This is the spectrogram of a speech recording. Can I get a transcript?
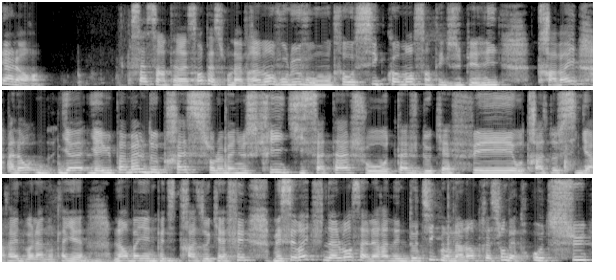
Et alors, ça, c'est intéressant parce qu'on a vraiment voulu vous montrer aussi comment Saint-Exupéry travaille. Alors, il y a, eu pas mal de presse sur le manuscrit qui s'attache aux taches de café, aux traces de cigarettes. Voilà, donc là, y a, là en bas, il y a une petite trace de café. Mais c'est vrai que finalement, ça a l'air anecdotique, mais on a l'impression d'être au-dessus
